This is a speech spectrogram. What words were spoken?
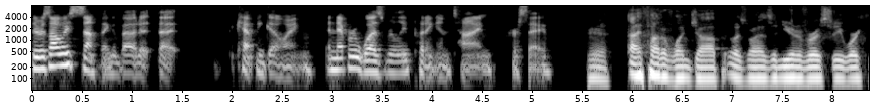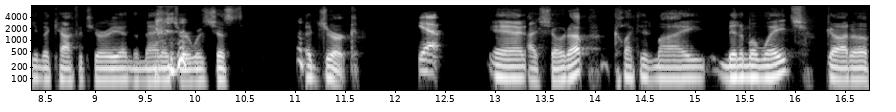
there was always something about it that kept me going and never was really putting in time per se. Yeah, I thought of one job. It was when I was in university working in the cafeteria, and the manager was just a jerk. Yeah. And I showed up, collected my minimum wage, got a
